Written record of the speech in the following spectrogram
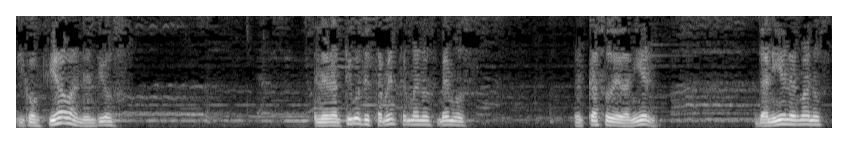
que confiaban en Dios. En el Antiguo Testamento, hermanos, vemos el caso de Daniel, Daniel, hermanos,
